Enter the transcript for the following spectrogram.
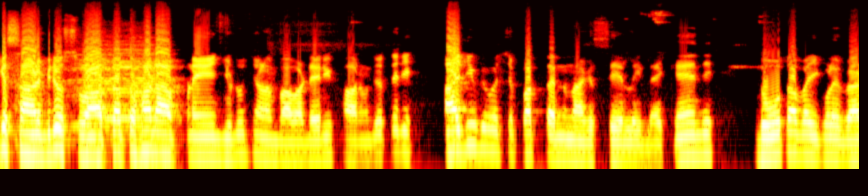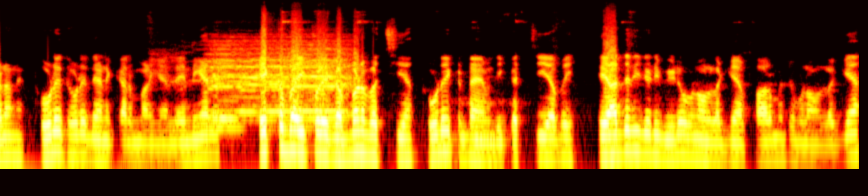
ਕਿਸਾਨ ਵੀਰੋ ਸਵਾਗਤ ਆ ਤੁਹਾਡਾ ਆਪਣੇ YouTube channel Baba dairy farm ਦੇ ਉੱਤੇ ਜੀ। ਅੱਜ ਦੀ ਵੀਡੀਓ ਵਿੱਚ ਆਪਾਂ ਤਿੰਨ ਨਗ ਸੇਲ ਲਈ ਲੈ ਕੇ ਆਏ ਜੀ। ਦੋ ਤਾਂ ਬਾਈ ਕੋਲੇ ਵੈੜਾਂ ਨੇ ਥੋੜੇ ਥੋੜੇ ਦਿਨ ਕਰਮ ਵਾਲੀਆਂ ਲੈਂਦੀਆਂ ਨੇ। ਇੱਕ ਬਾਈ ਕੋਲੇ ਗੱਬਣ ਬੱਚੀ ਆ ਥੋੜੇ ਕ ਟਾਈਮ ਦੀ ਕੱਚੀ ਆ ਬਾਈ। ਤੇ ਅੱਜ ਦੀ ਜਿਹੜੀ ਵੀਡੀਓ ਬਣਾਉਣ ਲੱਗੇ ਆ ਫਾਰਮ 'ਚ ਬਣਾਉਣ ਲੱਗੇ ਆ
